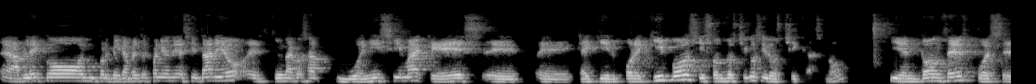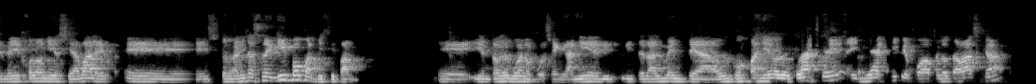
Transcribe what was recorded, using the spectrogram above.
hablé con, porque el Campeonato Español Universitario es una cosa buenísima que es eh, eh, que hay que ir por equipos y son dos chicos y dos chicas, ¿no? Y entonces, pues me dijo la universidad, vale, eh, si organizas un equipo, participamos. y entonces, bueno, pues engañé literalmente a un compañero de clase, Iñaki, que juega pelota vasca,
